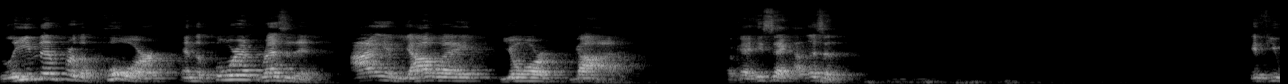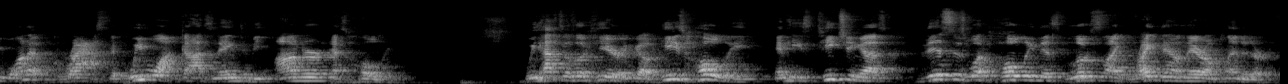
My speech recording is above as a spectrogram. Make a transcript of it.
Leave them for the poor and the foreign resident. I am Yahweh your God. Okay, he's saying, listen, if you want to grasp, if we want God's name to be honored as holy, we have to look here and go, He's holy, and He's teaching us this is what holiness looks like right down there on planet Earth.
